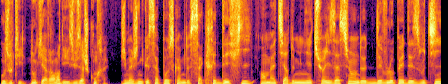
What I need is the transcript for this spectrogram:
aux outils. Donc il y a vraiment des usages concrets. J'imagine que ça pose quand même de sacrés défis en matière de miniaturisation, de développer des outils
